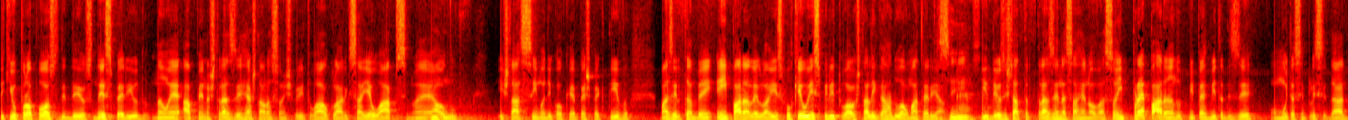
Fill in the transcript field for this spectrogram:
de que o propósito de Deus nesse período não é apenas trazer restauração espiritual, claro que isso aí é o ápice, não é, é uhum. algo que está acima de qualquer perspectiva, mas ele também, em paralelo a isso, porque o espiritual está ligado ao material. Sim, sim. E Deus está tra trazendo essa renovação e preparando, me permita dizer, com muita simplicidade,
